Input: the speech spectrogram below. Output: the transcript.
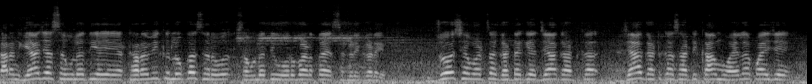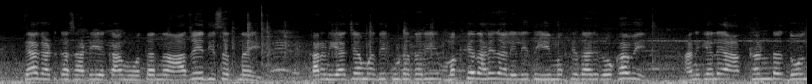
कारण या ज्या सवलती आहे या ठराविक लोक सर्व सवलती ओरबाडत आहेत सगळीकडे. जो शेवटचा घटक आहे ज्या घटका ज्या घटकासाठी काम व्हायला पाहिजे त्या घटकासाठी हे काम होताना आजही दिसत नाही. कारण याच्यामध्ये कुठंतरी मक्तेदारी झालेली तर ही मक्तेदारी रोखावी. आणि गेले अखंड दोन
